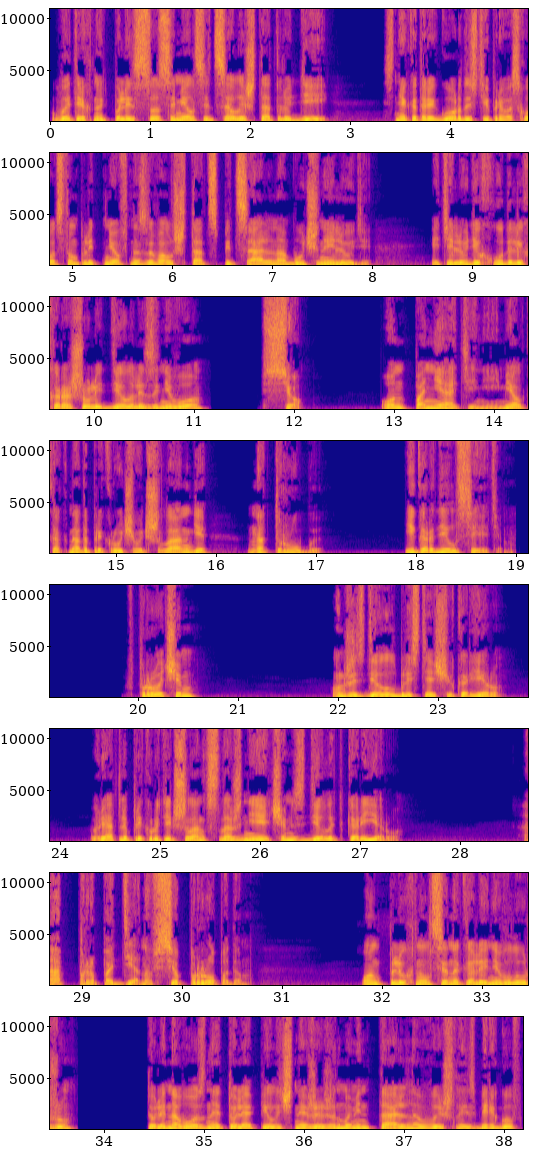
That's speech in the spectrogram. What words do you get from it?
вытряхнуть пылесос имелся целый штат людей. С некоторой гордостью и превосходством Плетнев называл штат специально обученные люди. Эти люди худо ли, хорошо ли делали за него все. Он понятия не имел, как надо прикручивать шланги на трубы. И гордился этим. Впрочем, он же сделал блестящую карьеру. Вряд ли прикрутить шланг сложнее, чем сделать карьеру. А пропади оно все пропадом. Он плюхнулся на колени в лужу. То ли навозная, то ли опилочная жижа моментально вышла из берегов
